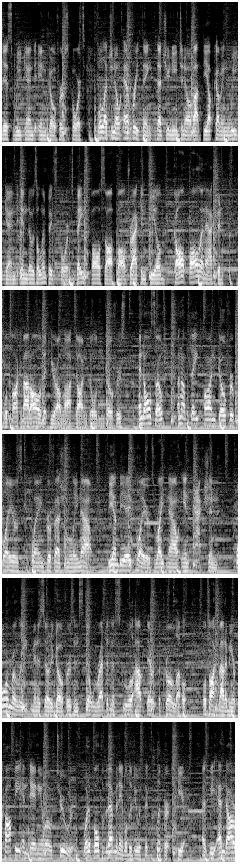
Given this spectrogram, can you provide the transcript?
this weekend in Gopher sports. We'll let you know everything that you need to know about the upcoming weekend in those Olympic sports baseball, softball, track and field, golf, all in action. We'll talk about all of it here on Locked On Golden Gophers, and also an update on Gopher players playing professionally now. The NBA players right now in action formerly Minnesota Gophers and still repping the school out there at the pro level. We'll talk about Amir Coffey and Daniel Oturu. What have both of them been able to do with the Clippers here as we end our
